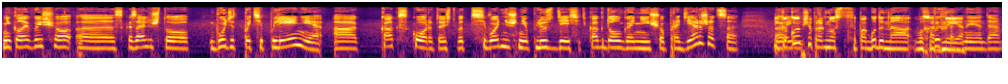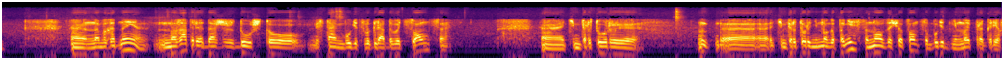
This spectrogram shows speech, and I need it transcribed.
Николай, вы еще э, сказали, что будет потепление, а как скоро? То есть вот сегодняшние плюс 10, как долго они еще продержатся? И какой и... вообще прогноз погоды на выходные? Выходные, да. Э, на выходные? На завтра я даже жду, что местами будет выглядывать солнце, Э, температуры ну, э, температура немного понизится, но за счет солнца будет дневной прогрев.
